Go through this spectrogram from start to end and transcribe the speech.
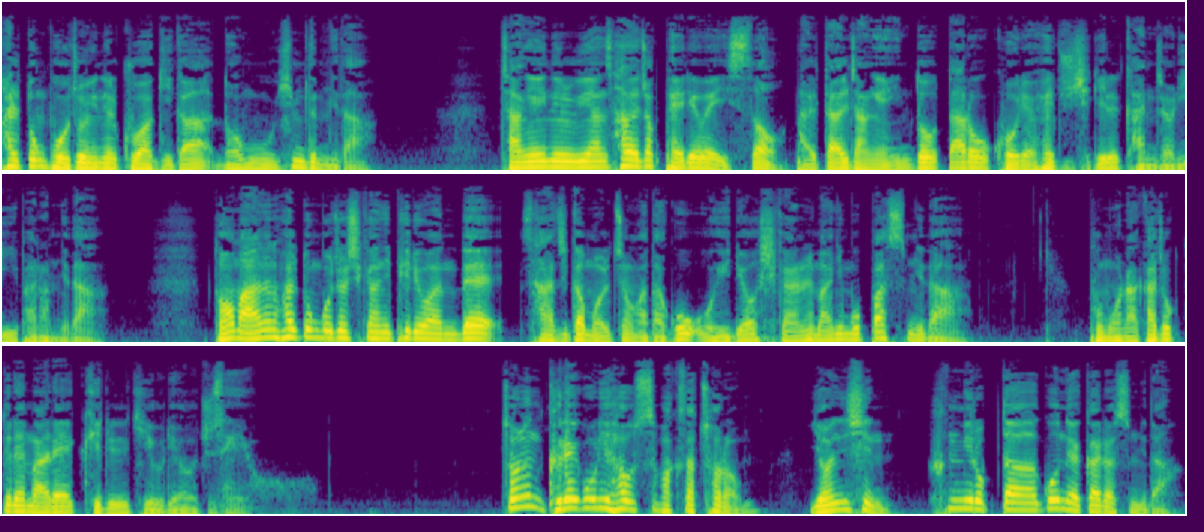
활동 보조인을 구하기가 너무 힘듭니다. 장애인을 위한 사회적 배려에 있어 발달 장애인도 따로 고려해 주시길 간절히 바랍니다. 더 많은 활동 보조 시간이 필요한데 사지가 멀쩡하다고 오히려 시간을 많이 못 받습니다. 부모나 가족들의 말에 귀를 기울여 주세요. 저는 그레고리 하우스 박사처럼 연신 흥미롭다고 뇌까렸습니다.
